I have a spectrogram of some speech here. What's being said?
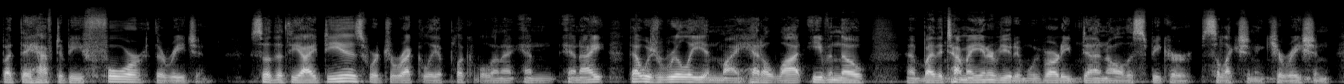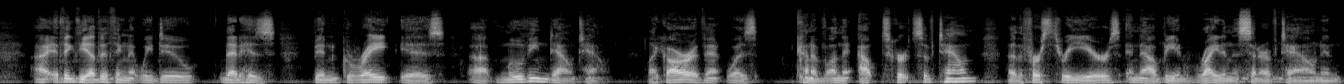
but they have to be for the region so that the ideas were directly applicable. And I, and, and I, that was really in my head a lot, even though uh, by the time I interviewed him, we've already done all the speaker selection and curation. I think the other thing that we do that has been great is uh, moving downtown. Like our event was kind of on the outskirts of town uh, the first three years and now being right in the center of town in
